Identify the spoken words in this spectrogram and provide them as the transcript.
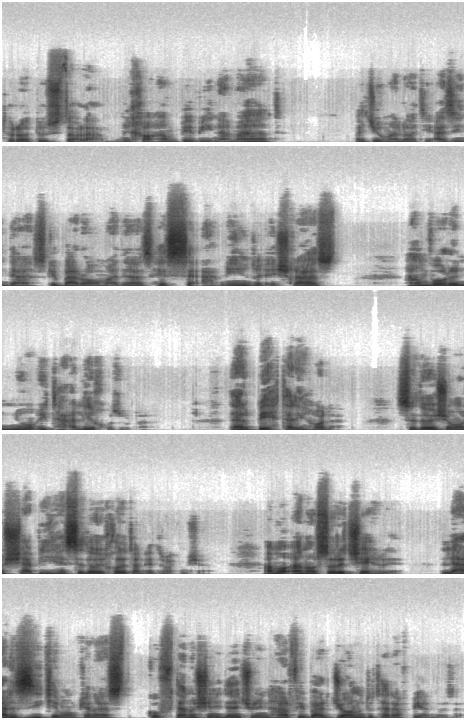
تو را دوست دارم می‌خواهم ببینمت و جملاتی از این دست که برآمده از حس عمیق عشق است همواره نوعی تعلیق حضور دارد. در بهترین حالت صدای شما شبیه صدای خودتان ادراک می شود اما عناصر چهره لرزی که ممکن است گفتن و شنیدن چنین حرفی بر جان دو طرف بیاندازد.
